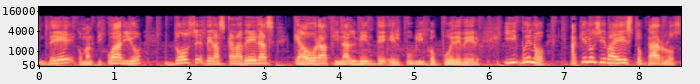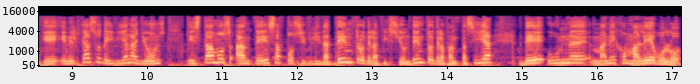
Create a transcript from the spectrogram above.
de, como anticuario, dos de las calaveras que ahora finalmente el público puede ver. Y bueno, ¿A qué nos lleva esto, Carlos? Que en el caso de Indiana Jones estamos ante esa posibilidad dentro de la ficción, dentro de la fantasía, de un eh, manejo malévolo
